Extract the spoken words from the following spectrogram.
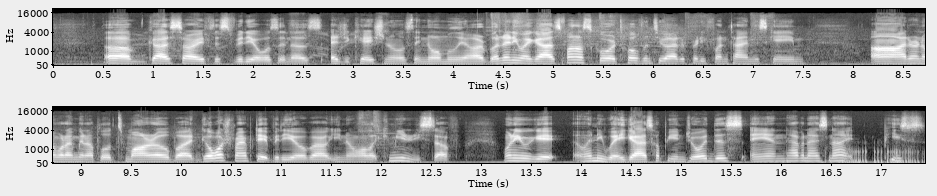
um, guys, sorry if this video wasn't as educational as they normally are. But anyway, guys, final score 12 and 2. I had a pretty fun time this game. Uh, I don't know what I'm gonna upload tomorrow, but go watch my update video about you know all that community stuff. Anyway, guys, hope you enjoyed this and have a nice night. Peace.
